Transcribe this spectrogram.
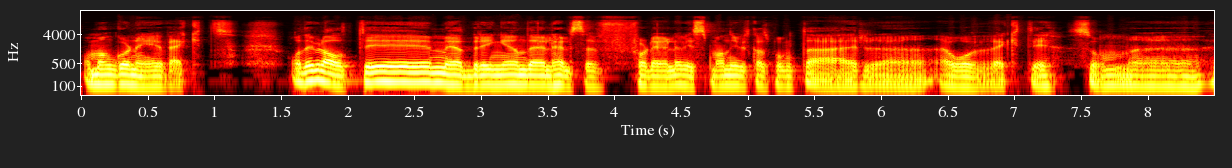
og man går ned i vekt. Og det vil alltid medbringe en del helsefordeler hvis man i utgangspunktet er, uh, er overvektig, som eh,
